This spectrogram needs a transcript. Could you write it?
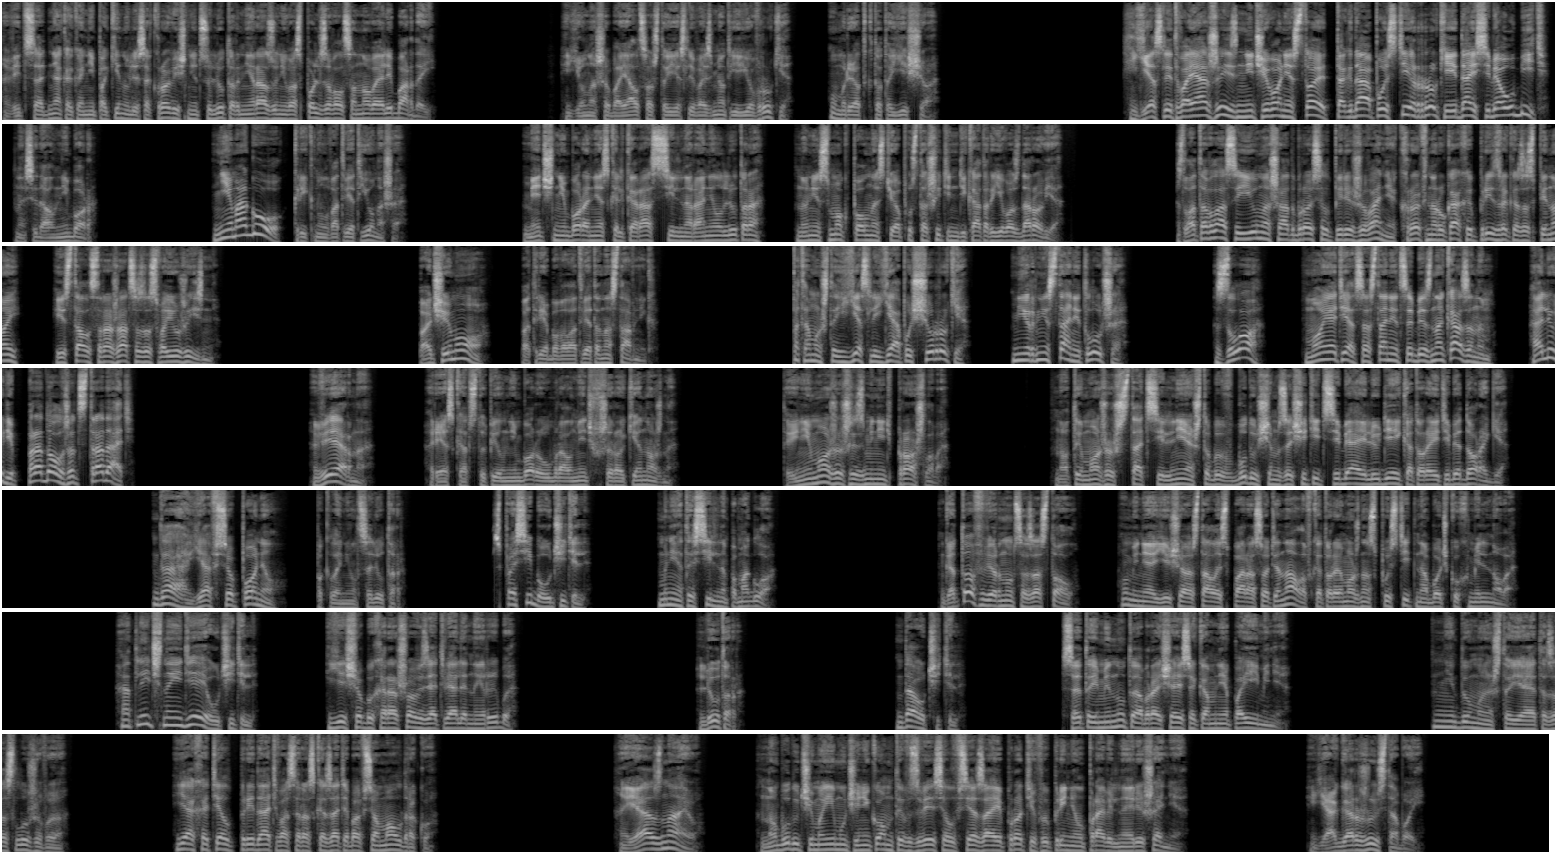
Ведь со дня, как они покинули сокровищницу, Лютер ни разу не воспользовался новой алебардой. Юноша боялся, что если возьмет ее в руки, умрет кто-то еще. «Если твоя жизнь ничего не стоит, тогда опусти руки и дай себя убить!» — наседал Небор. «Не могу!» — крикнул в ответ юноша. Меч Небора несколько раз сильно ранил Лютера, но не смог полностью опустошить индикатор его здоровья. Златовласый юноша отбросил переживания, кровь на руках и призрака за спиной и стал сражаться за свою жизнь. «Почему?» — потребовал ответа наставник. «Потому что если я опущу руки, мир не станет лучше. Зло, мой отец останется безнаказанным, а люди продолжат страдать. Верно. Резко отступил Небор и убрал меч в широкие ножны. Ты не можешь изменить прошлого. Но ты можешь стать сильнее, чтобы в будущем защитить себя и людей, которые тебе дороги. Да, я все понял, поклонился Лютер. Спасибо, учитель. Мне это сильно помогло. Готов вернуться за стол? У меня еще осталось пара сотен алов, которые можно спустить на бочку хмельного. Отличная идея, учитель. Еще бы хорошо взять вяленые рыбы. Лютер. Да, учитель. С этой минуты обращайся ко мне по имени. Не думаю, что я это заслуживаю. Я хотел предать вас и рассказать обо всем Молдраку. Я знаю. Но, будучи моим учеником, ты взвесил все за и против и принял правильное решение. Я горжусь тобой.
